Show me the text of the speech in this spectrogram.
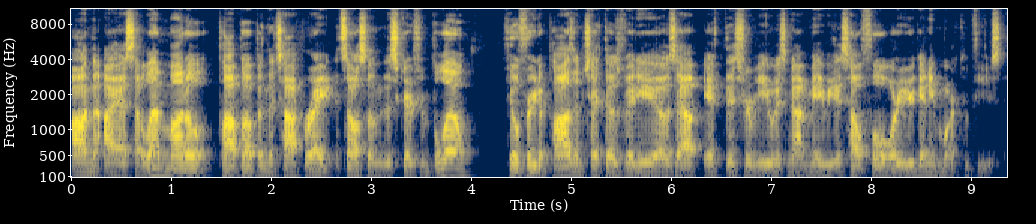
on the ISLM model pop up in the top right. It's also in the description below. Feel free to pause and check those videos out if this review is not maybe as helpful or you're getting more confused.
